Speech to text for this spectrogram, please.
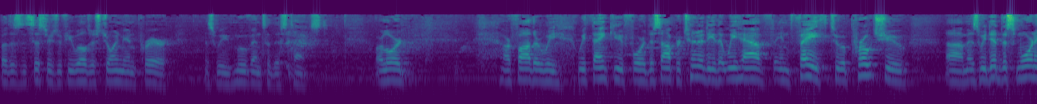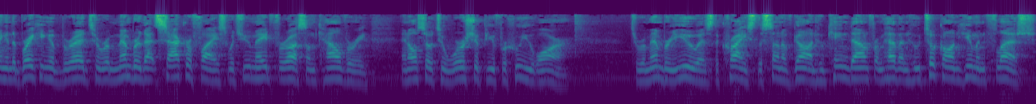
Brothers and sisters, if you will, just join me in prayer as we move into this text. Our Lord, our Father, we, we thank you for this opportunity that we have in faith to approach you um, as we did this morning in the breaking of bread to remember that sacrifice which you made for us on Calvary and also to worship you for who you are. To remember you as the Christ, the Son of God, who came down from heaven, who took on human flesh,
